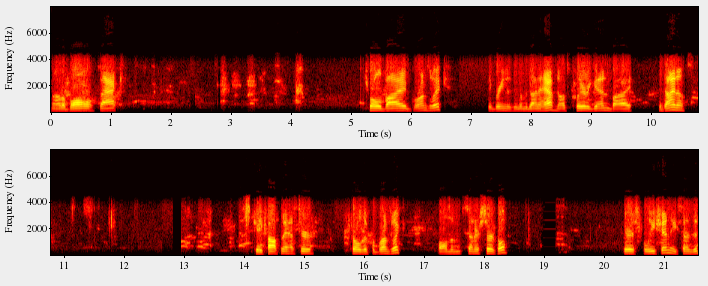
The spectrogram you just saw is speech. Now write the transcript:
Now the ball back. Controlled by Brunswick. They bring it to the Medina half. Now it's cleared again by Medina. Jake Hoffmaster controls it for Brunswick. Ball in the center circle. There's Felician. He sends it.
